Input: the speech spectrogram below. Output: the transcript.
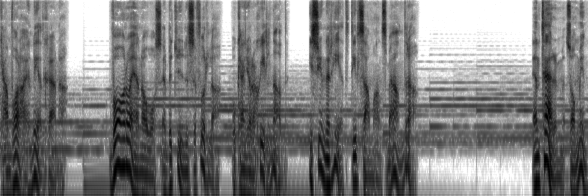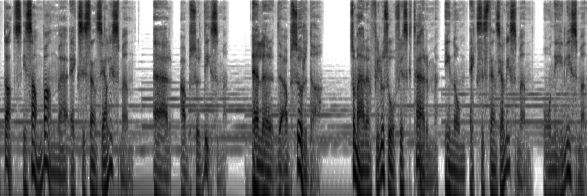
kan vara en ledstjärna. Var och en av oss är betydelsefulla och kan göra skillnad, i synnerhet tillsammans med andra. En term som myntats i samband med existentialismen är absurdism, eller det absurda, som är en filosofisk term inom existentialismen och nihilismen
